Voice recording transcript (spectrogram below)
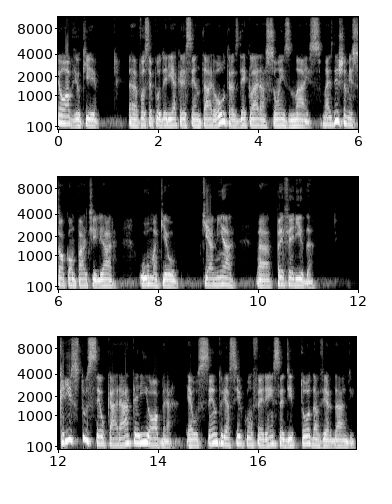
É óbvio que uh, você poderia acrescentar outras declarações mais, mas deixa-me só compartilhar uma que, eu, que é a minha uh, preferida. Cristo, seu caráter e obra, é o centro e a circunferência de toda a verdade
